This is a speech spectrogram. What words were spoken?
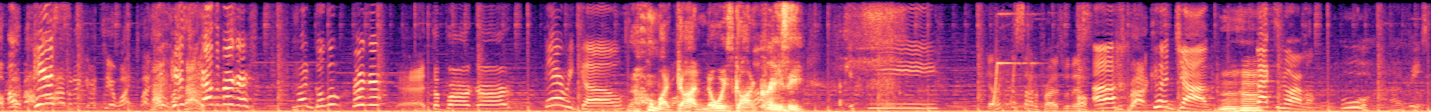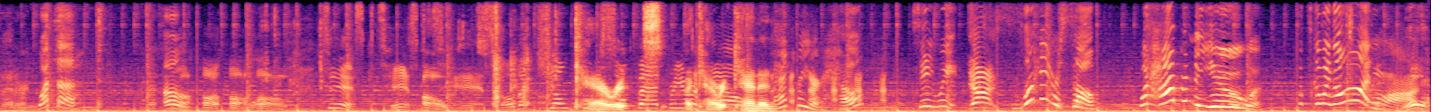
Open Oh, your mouth. Pierce. I'm gonna give it to you. What? What? Pierce, grab the burger. Come on, go, go, burger. Get the burger. There we go. Oh my god, Noah's gone crazy. It's me. Can I get a side of fries with this? Oh. Uh, He's back. good job. Mhm. Back to normal. Ooh, that Wait, feels better. what the? Oh, Oh, oh, oh. Tisk, tisk, Oh. tisk. All that junk food's so Carrots. bad for A carrot health. cannon. bad for your health? Say, wait, Yes. look at yourself. What happened to you? What's going on? God,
